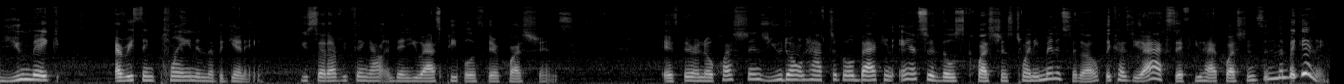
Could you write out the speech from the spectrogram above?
you make everything plain in the beginning. You set everything out and then you ask people if there are questions. If there are no questions, you don't have to go back and answer those questions 20 minutes ago because you asked if you had questions in the beginning.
